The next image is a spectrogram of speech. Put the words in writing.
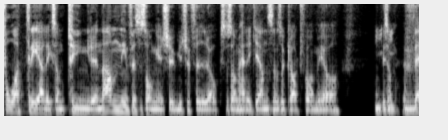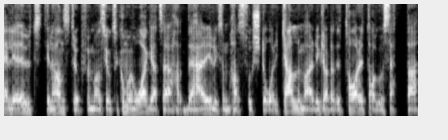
två, tre liksom tyngre namn inför säsongen 2024 också som Henrik Jensen såklart får vara med och liksom, välja ut till hans trupp. För man ska också komma ihåg att så här, det här är liksom hans första år i Kalmar. Det är klart att det tar ett tag att sätta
